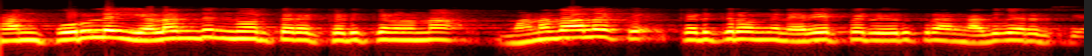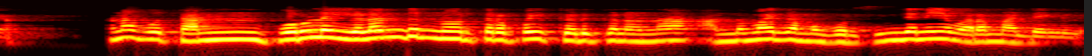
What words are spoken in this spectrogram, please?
தன் பொருளை இழந்து இன்னொருத்தரை கெடுக்கணும்னா மனதால் கெ கெடுக்கிறவங்க நிறைய பேர் இருக்கிறாங்க. அது வேற விஷயம். ஆனால் இப்போ தன் பொருளை இழந்து இன்னொருத்தரை போய் கெடுக்கணும்னா அந்த மாதிரி நமக்கு ஒரு சிந்தனையே வர மாட்டேங்குது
